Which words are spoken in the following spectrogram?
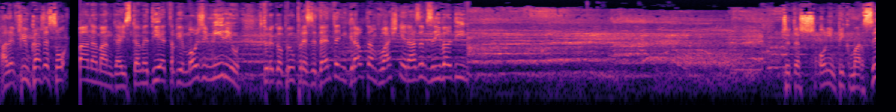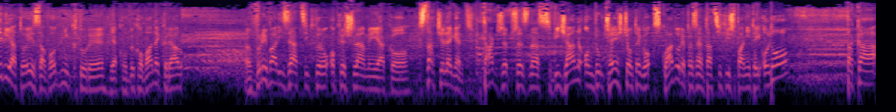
ale piłkarze są Pana Mangajska Medieta, Może Miriu, którego był prezydentem i grał tam właśnie razem z Rivaldinho. Czy też Olimpik Marsylia to jest zawodnik, który jako wychowanek Realu w rywalizacji, którą określamy jako starcie legend. Także przez nas widziany, on był częścią tego składu reprezentacji Hiszpanii tej To taka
